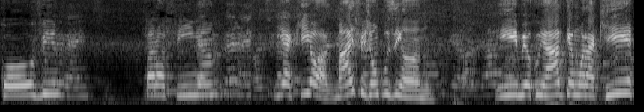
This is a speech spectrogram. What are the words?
couve, farofinha. E aqui, ó, mais feijão cozinhando. E meu cunhado quer morar aqui.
